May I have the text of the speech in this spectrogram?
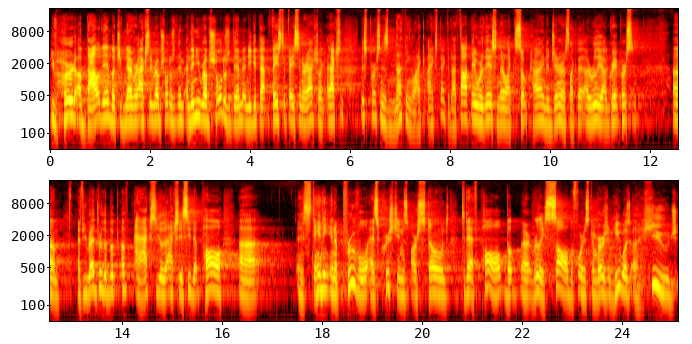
you've heard about them, but you've never actually rubbed shoulders with them. And then you rub shoulders with them and you get that face to face interaction. Like, actually, this person is nothing like I expected. I thought they were this and they're like so kind and generous, like that, really a great person. Um, if you read through the book of Acts, you'll actually see that Paul uh, is standing in approval as Christians are stoned to death. Paul, but uh, really Saul, before his conversion, he was a huge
